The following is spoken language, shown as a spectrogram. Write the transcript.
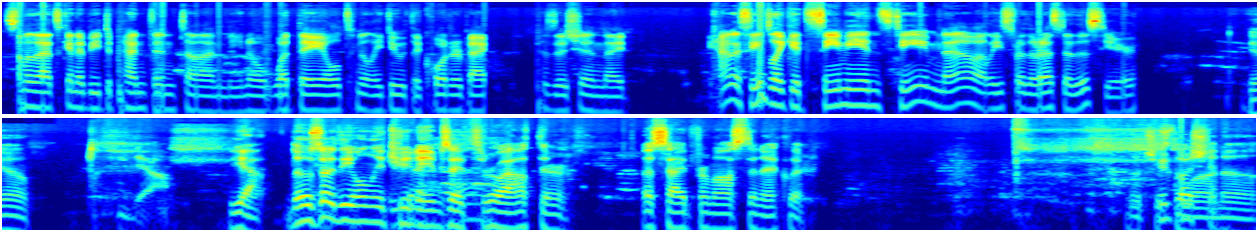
some of that's going to be dependent on you know what they ultimately do with the quarterback position. That kind of seems like it's Siemian's team now, at least for the rest of this year. Yeah, Yeah. yeah. Those are the only two could- names I'd throw out there, aside from Austin Ekeler, which is the question. one. Uh,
